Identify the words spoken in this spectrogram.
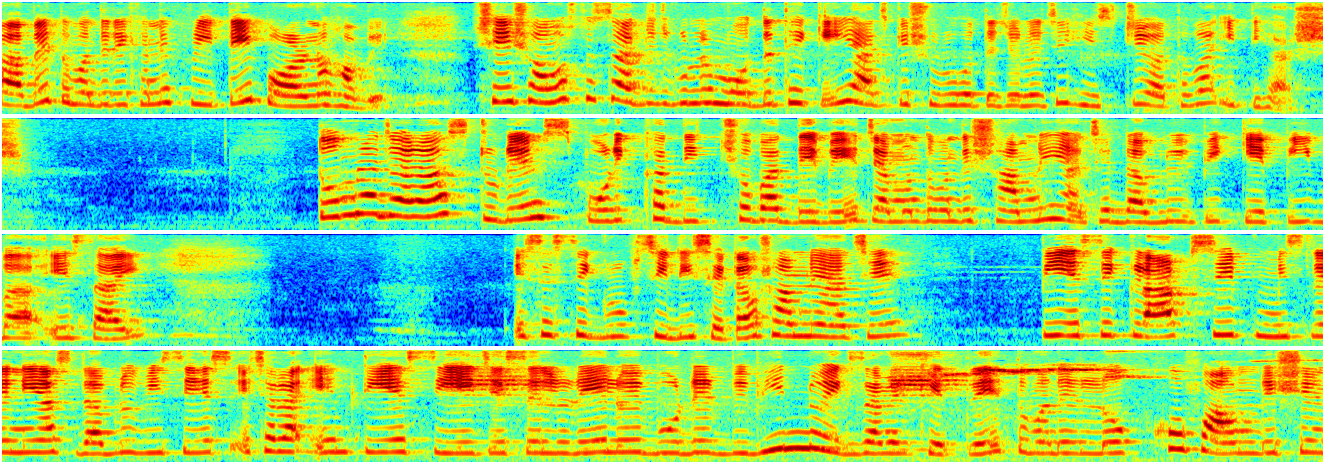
পাবে। তোমাদের এখানে ফ্রিতেই পড়ানো হবে। সেই সমস্ত সাবজেক্টগুলোর মধ্যে থেকেই আজকে শুরু হতে চলেছে হিস্ট্রি অথবা ইতিহাস। তোমরা যারা স্টুডেন্টস পরীক্ষা দিচ্ছ বা দেবে, যেমন তোমাদের সামনেই আছে ডাব্লিউপি কেপি বা এসআই এসএসসি গ্রুপ সিডি সেটাও সামনে আছে। পিএসসি ক্লার্কশিপ মিসলেনিয়াস ডাব্লিউবিসিএস এছাড়া এমটিএস সিএইচএসএল রেলওয়ে বোর্ডের বিভিন্ন এক্সামের ক্ষেত্রে তোমাদের লক্ষ্য ফাউন্ডেশন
